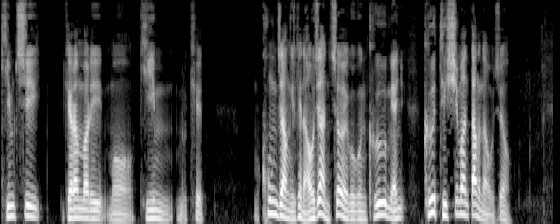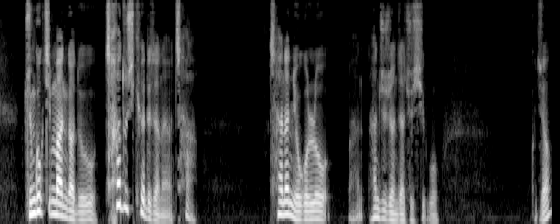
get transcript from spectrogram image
김치, 계란말이, 뭐 김 이렇게 뭐 콩장 이렇게 나오지 않죠. 외국은 그 메뉴 그 디쉬만 딱 나오죠. 중국집만 가도 차도 시켜야 되잖아요. 차. 차는 요걸로 한, 한 주전자 주시고 그죠?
